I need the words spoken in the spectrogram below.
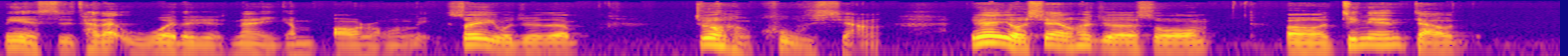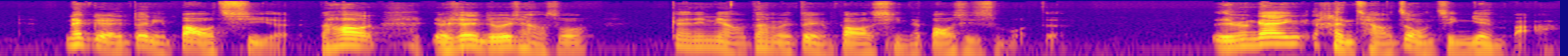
你也是他在无谓的忍耐你跟包容你，所以我觉得就很互相。因为有些人会觉得说，呃，今天假如那个人对你爆气了，然后有些人就会想说，干你鸟蛋没对你爆气，你在爆气什么的？你们应该很常有这种经验吧？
